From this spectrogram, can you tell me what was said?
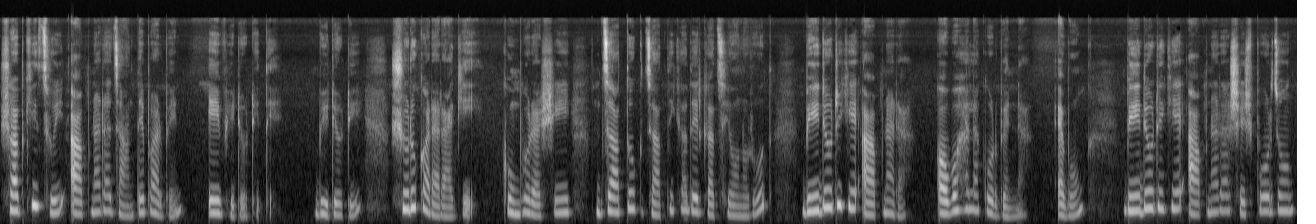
সব কিছুই আপনারা জানতে পারবেন এই ভিডিওটিতে। ভিডিওটি শুরু করার আগে কুম্ভ রাশি জাতক জাতিকাদের কাছে অনুরোধ, ভিডিওটিকে আপনারা অবহেলা করবেন না এবং ভিডিওটিকে আপনারা শেষ পর্যন্ত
